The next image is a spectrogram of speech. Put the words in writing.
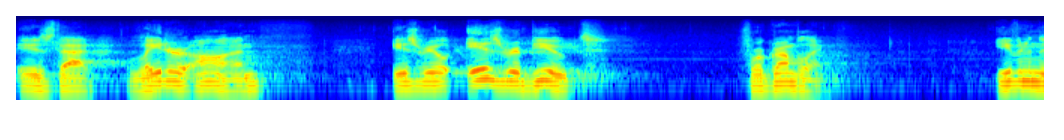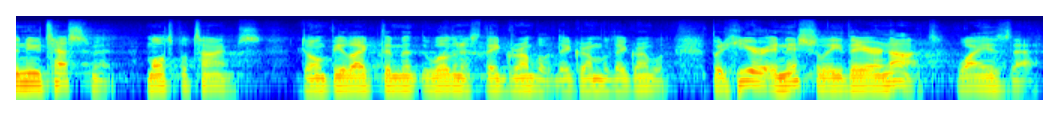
is that later on, Israel is rebuked for grumbling. Even in the New Testament, multiple times. Don't be like them in the wilderness. They grumbled, they grumbled, they grumbled. But here, initially, they are not. Why is that?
